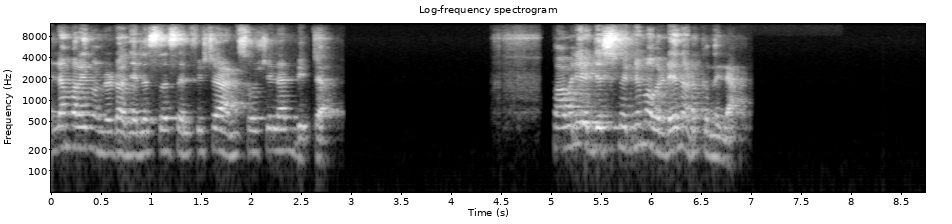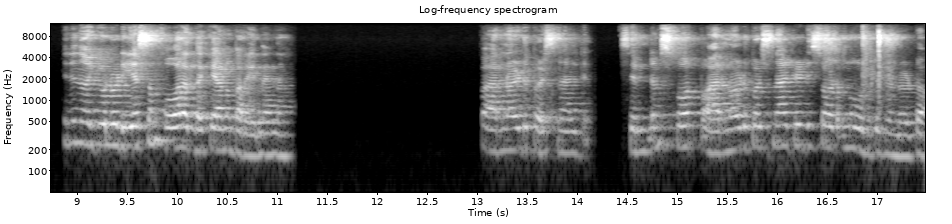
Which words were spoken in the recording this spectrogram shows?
എല്ലാം പറയുന്നുണ്ട് കേട്ടോ. Jealous selfish unsocial and bitter family അഡ്ജസ്റ്റ്മെന്റും അവരുടെ നടക്കുന്നില്ല. ഇനി നോക്കിയോളൂ ഡി എസ് എം ഫോർ എന്തൊക്കെയാണ് പറയുന്നതെന്ന്. Paranoid personality symptoms for paranoid personality disorder എന്ന് കൊടുത്തിട്ടുണ്ട് കേട്ടോ.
